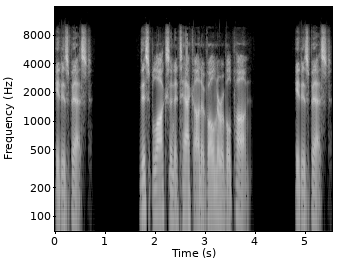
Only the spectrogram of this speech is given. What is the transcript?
It is best. This blocks an attack on a vulnerable pawn. It is best.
